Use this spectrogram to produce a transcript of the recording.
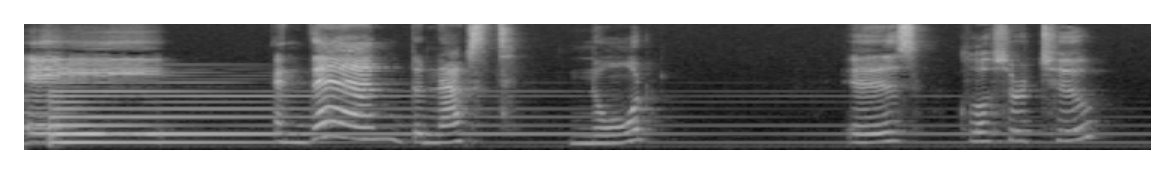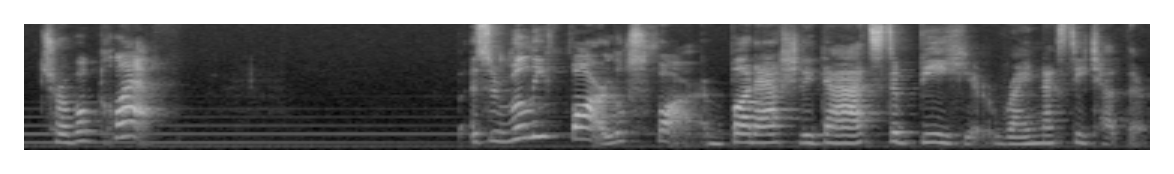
A. And then the next note is closer to treble clef. It's really far, looks far, but actually that's the B here, right next to each other.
